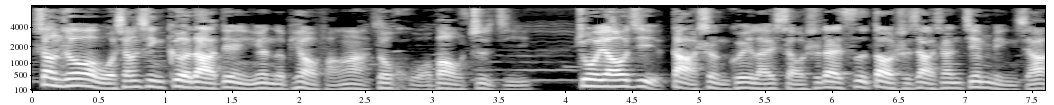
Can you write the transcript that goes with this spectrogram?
上周啊，我相信各大电影院的票房啊都火爆至极，《捉妖记》《大圣归来》《小时代四》《道士下山》《煎饼侠》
